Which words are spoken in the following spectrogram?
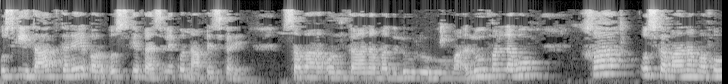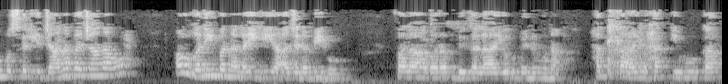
اس کی اطاعت کرے اور اس کے فیصلے کو نافذ کرے۔ سما ان کا نہ مدلو معلوف اللہ خواہ اس کا معنی مفہوم اس کے لیے جانا پہچانا ہو، او غریب نہ لئی یا اجنبی ہو۔ فلا و ربی کلا یؤمنون حتی یحکمو کا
